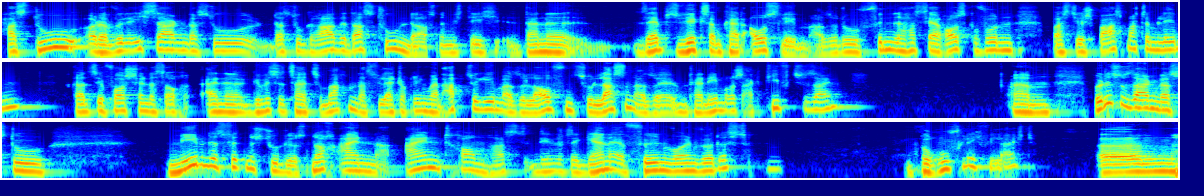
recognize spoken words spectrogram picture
hast du, oder würde ich sagen, dass du, dass du gerade das tun darfst, nämlich dich, deine Selbstwirksamkeit ausleben. Also du findest, hast ja herausgefunden, was dir Spaß macht im Leben, Kannst dir vorstellen, das auch eine gewisse Zeit zu machen, das vielleicht auch irgendwann abzugeben, also laufen zu lassen, also unternehmerisch aktiv zu sein? Ähm, würdest du sagen, dass du neben des Fitnessstudios noch einen, einen Traum hast, den du dir gerne erfüllen wollen würdest? Beruflich vielleicht? Ähm,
